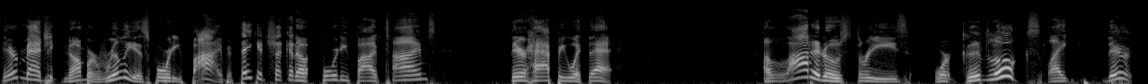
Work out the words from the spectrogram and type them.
Their magic number really is 45. If they can chuck it up 45 times, they're happy with that. A lot of those threes were good looks. Like there,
